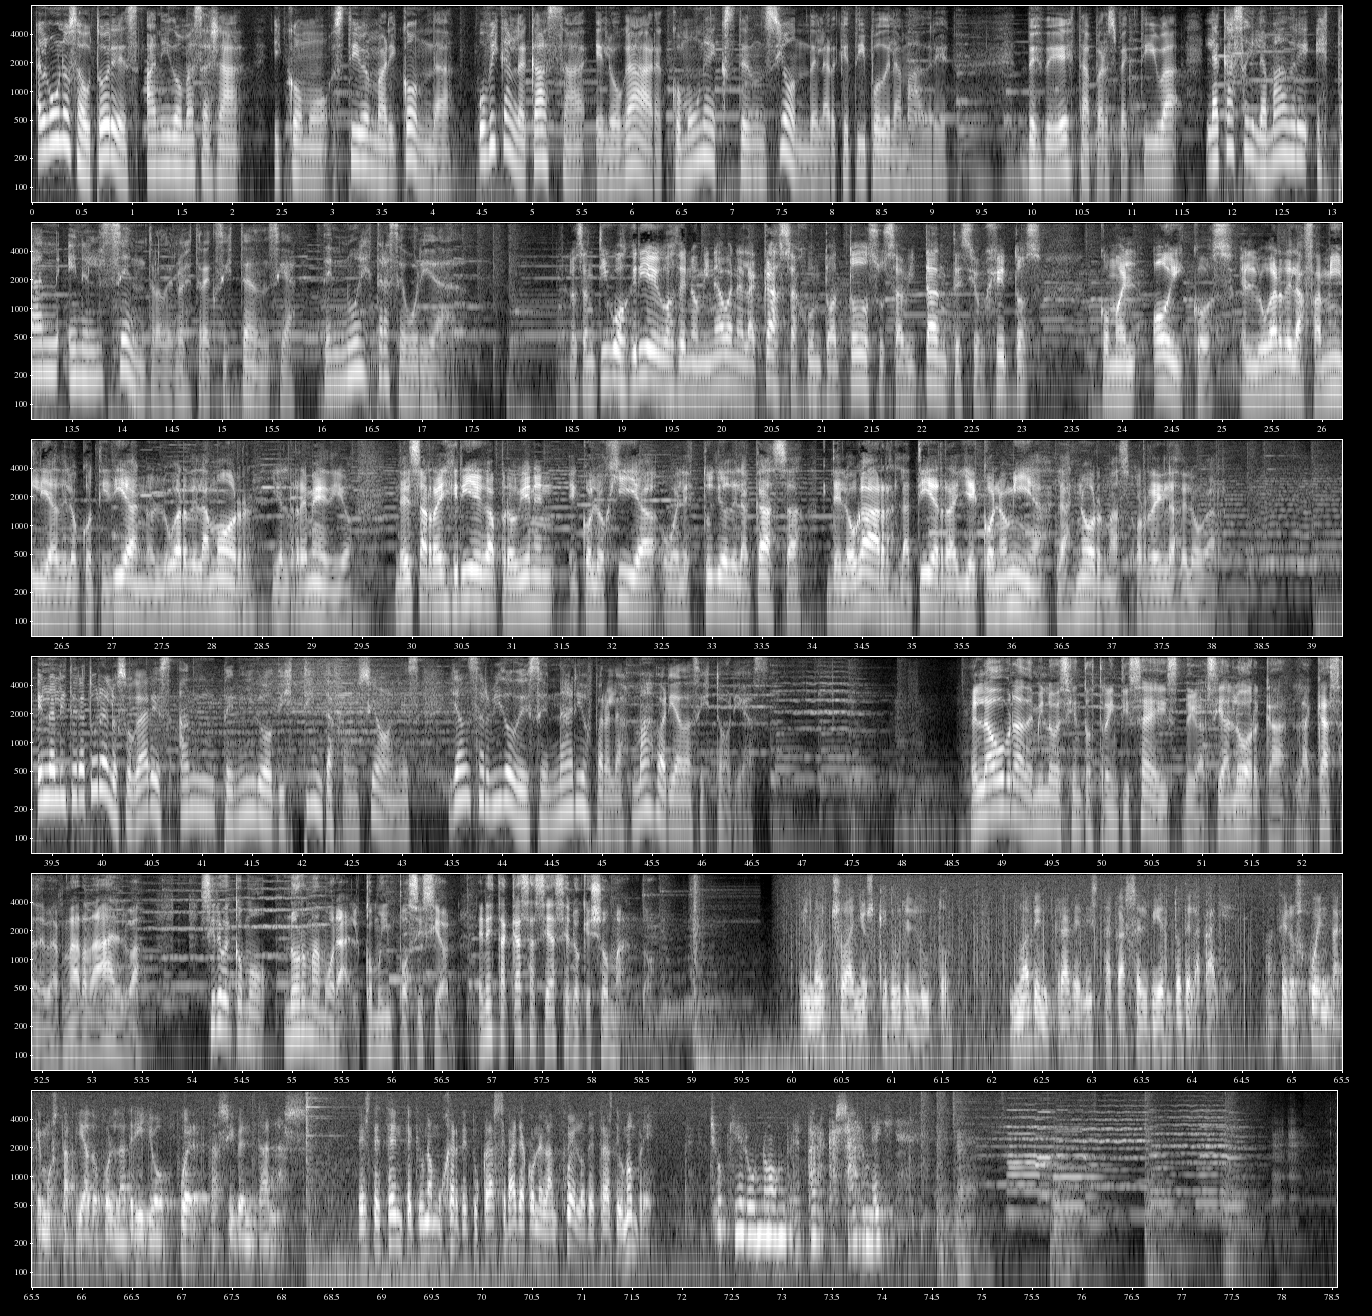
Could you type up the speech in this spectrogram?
Algunos autores han ido más allá y como Steven Mariconda, ubican la casa, el hogar, como una extensión del arquetipo de la madre. Desde esta perspectiva, la casa y la madre están en el centro de nuestra existencia, de nuestra seguridad. Los antiguos griegos denominaban a la casa junto a todos sus habitantes y objetos como el oikos, el lugar de la familia, de lo cotidiano, el lugar del amor y el remedio. De esa raíz griega provienen ecología o el estudio de la casa, del hogar, la tierra y economía, las normas o reglas del hogar. En la literatura los hogares han tenido distintas funciones y han servido de escenarios para las más variadas historias. En la obra de 1936 de García Lorca, La casa de Bernarda Alba, sirve como norma moral, como imposición. En esta casa se hace lo que yo mando. En ocho años que dure el luto, no ha de entrar en esta casa el viento de la calle. Haceros cuenta que hemos tapiado con ladrillo puertas y ventanas. Es decente que una mujer de tu clase vaya con el anzuelo detrás de un hombre. Yo quiero un hombre para casarme y...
